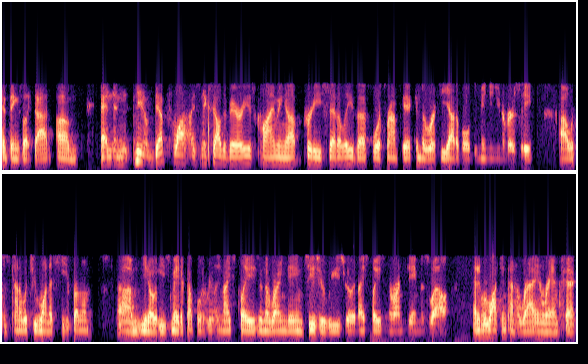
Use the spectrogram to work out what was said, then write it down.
and things like that. Um, and then, you know, depth-wise, Nick Saldiveri is climbing up pretty steadily, the fourth-round pick and the rookie out of Old Dominion University, uh, which is kind of what you want to see from him. Um, you know, he's made a couple of really nice plays in the run game. Cesar Ruiz really nice plays in the run game as well. And we're watching kind of Ryan Ramczyk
